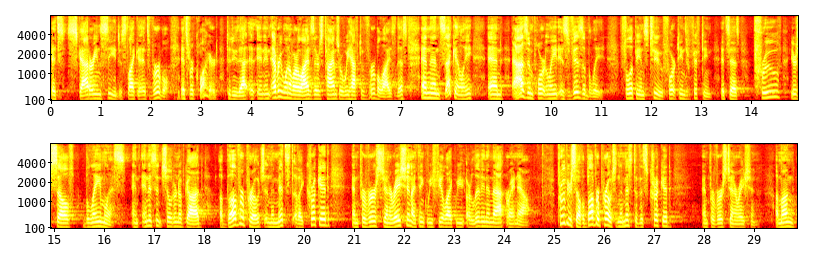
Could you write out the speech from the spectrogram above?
It's scattering seed, just like it's verbal. It's required to do that. And in every one of our lives, there's times where we have to verbalize this. And then, secondly, and as importantly, is visibly. Philippians 2 14 through 15. It says, Prove yourself blameless and innocent children of God above reproach in the midst of a crooked and perverse generation. I think we feel like we are living in that right now. Prove yourself above reproach in the midst of this crooked and perverse generation, among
